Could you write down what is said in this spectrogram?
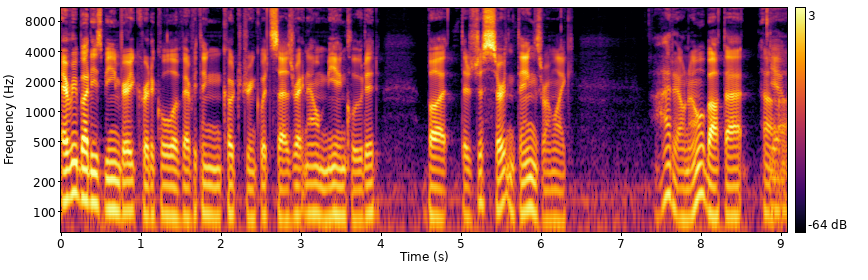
everybody's being very critical of everything Coach Drinkwitz says right now, me included. But there's just certain things where I'm like, I don't know about that uh, Yeah.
